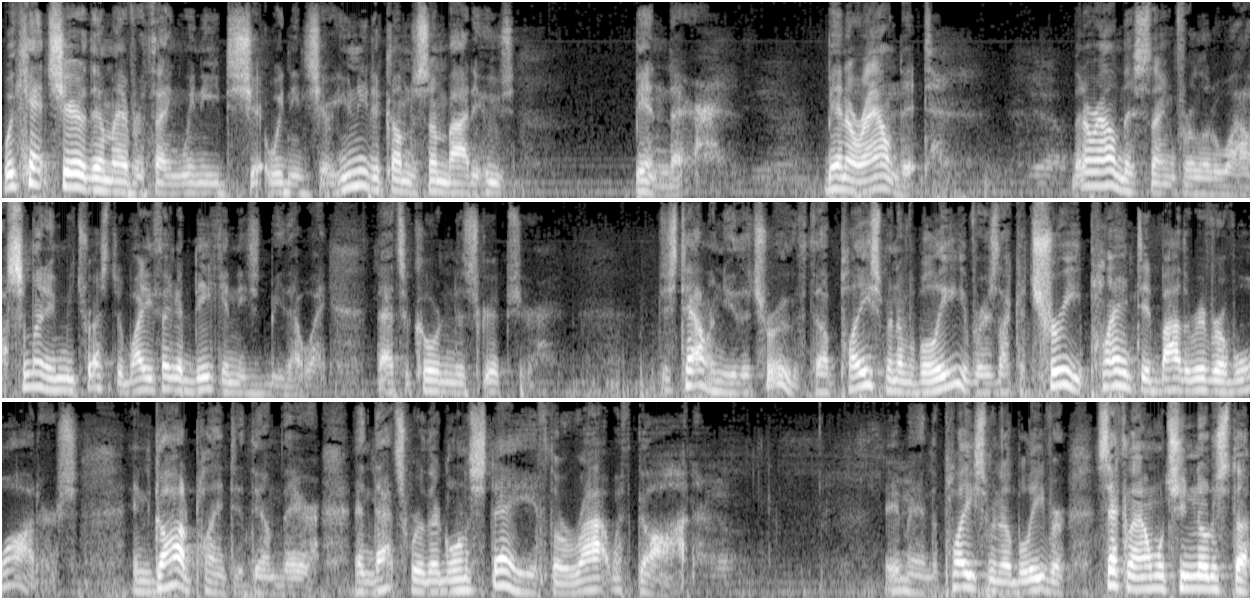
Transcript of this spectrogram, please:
We can't share them everything we need to share. We need to share. You need to come to somebody who's been there, been around it, been around this thing for a little while. Somebody can be trusted. Why do you think a deacon needs to be that way? That's according to Scripture. Just telling you the truth. The placement of a believer is like a tree planted by the river of waters. And God planted them there. And that's where they're going to stay if they're right with God. Amen. The placement of a believer. Secondly, I want you to notice the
